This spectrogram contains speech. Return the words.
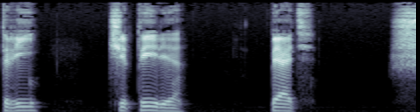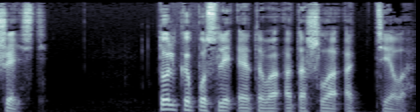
три, четыре, пять, шесть. Только после этого отошла от тела.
